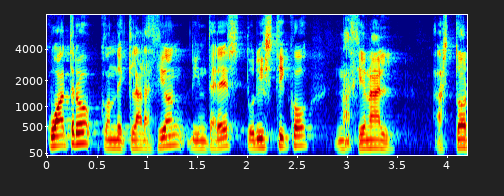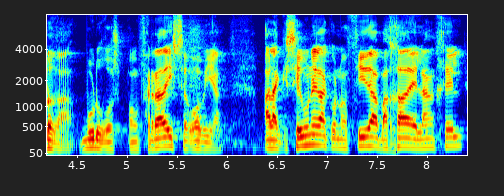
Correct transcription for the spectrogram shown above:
Cuatro con declaración de interés turístico nacional, Astorga, Burgos, Ponferrada y Segovia, a la que se une la conocida Bajada del Ángel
